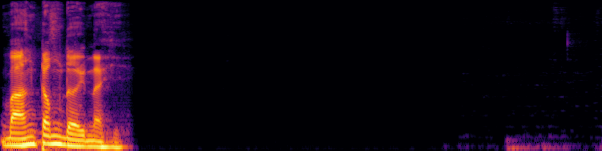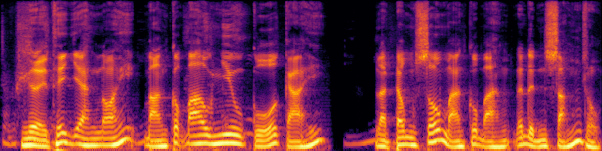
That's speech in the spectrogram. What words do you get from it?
Bạn trong đời này Người thế gian nói, bạn có bao nhiêu của cải Là trong số mạng của bạn đã định sẵn rồi.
